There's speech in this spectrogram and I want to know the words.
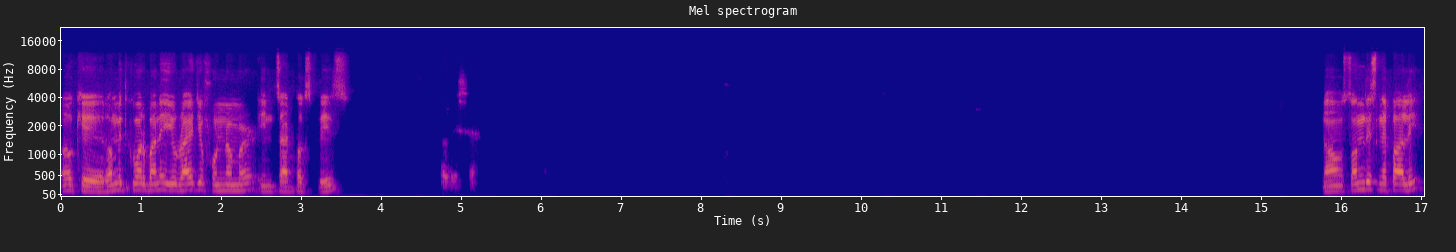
Okay, Ramit Kumar Bania, you write your phone number in chat box, please. Okay, sir. Now, Sandis Nepali.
